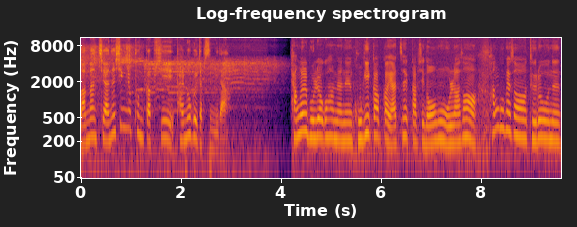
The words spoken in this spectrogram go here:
만만치 않은 식료품 값이 발목을 잡습니다. 장을 보려고 하면은 고기값과 야채값이 너무 올라서 한국에서 들어오는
